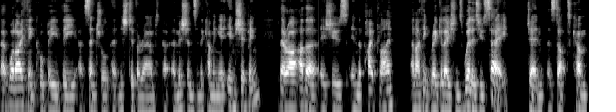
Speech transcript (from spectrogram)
uh, what I think will be the uh, central initiative around uh, emissions in the coming year in shipping. There are other issues in the pipeline, and I think regulations will, as you say, Jen, uh, start to come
